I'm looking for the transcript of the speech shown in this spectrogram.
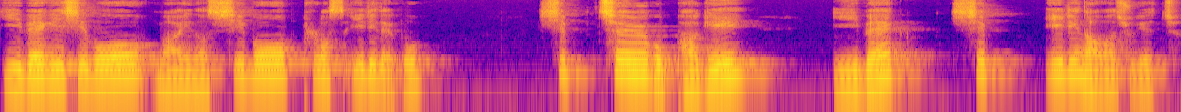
225 마이너스 15 플러스 1이 되고 17 곱하기 211이 나와주겠죠.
